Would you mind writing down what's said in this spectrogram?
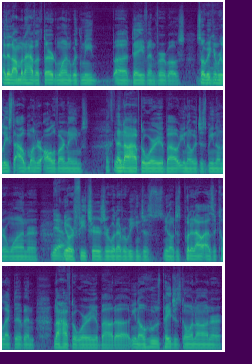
and then I'm gonna have a third one with me, uh, Dave and Verbos, so we can release the album under all of our names and not have to worry about you know it just being under one or yeah, you know or features or whatever. We can just you know just put it out as a collective and not have to worry about uh you know whose page is going on or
